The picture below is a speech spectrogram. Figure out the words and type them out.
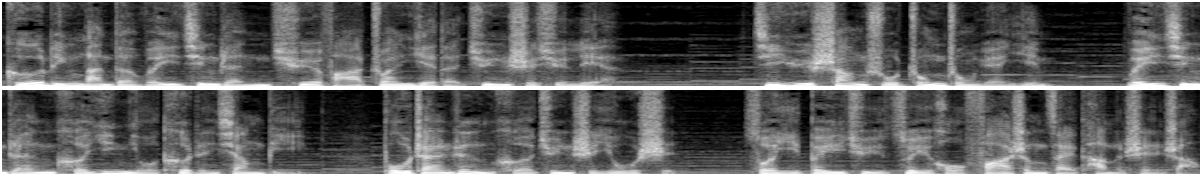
格陵兰的维京人缺乏专业的军事训练。基于上述种种原因，维京人和因纽特人相比不占任何军事优势，所以悲剧最后发生在他们身上。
